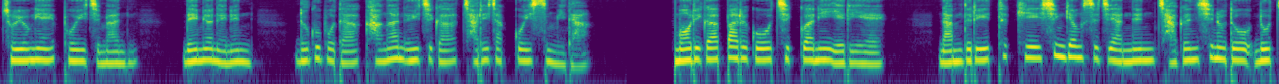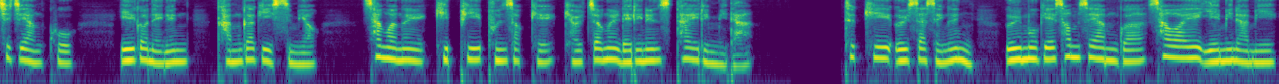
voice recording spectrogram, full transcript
조용해 보이지만 내면에는 누구보다 강한 의지가 자리 잡고 있습니다. 머리가 빠르고 직관이 예리해 남들이 특히 신경 쓰지 않는 작은 신호도 놓치지 않고 읽어내는 감각이 있으며 상황을 깊이 분석해 결정을 내리는 스타일입니다. 특히 을사생은 을목의 섬세함과 사화의 예민함이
